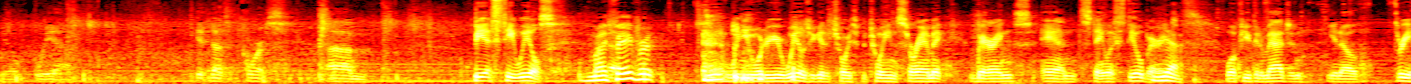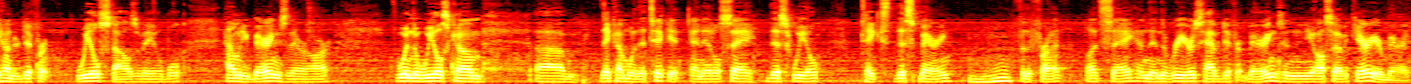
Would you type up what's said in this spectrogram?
you know, we uh, it does it for us. Um, BST wheels. My favorite. When you order your wheels, you get a choice between ceramic bearings and stainless steel bearings. Yes. Well, if you can imagine, you know, 300 different wheel styles available, how many bearings there are. When the wheels come, um, they come with a ticket, and it'll say this wheel takes this bearing for the front, let's say, and then the rears have different bearings, and then you also have a carrier bearing.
